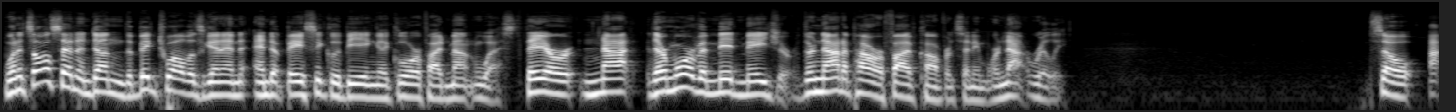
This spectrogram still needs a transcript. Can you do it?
When it's all said and done, the Big 12 is going to end up basically being a glorified Mountain West. They are not, they're more of a mid major. They're not a Power Five conference anymore. Not really. So uh,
